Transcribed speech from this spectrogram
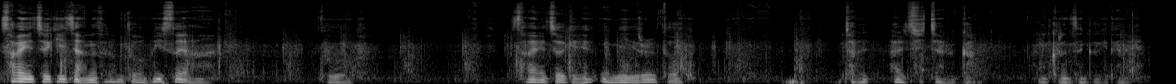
사회적이지 않은 사람도 있어야 그 사회적의 의미를 더 잘 할 수 있지 않을까 하는 그런 생각이 드네요.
